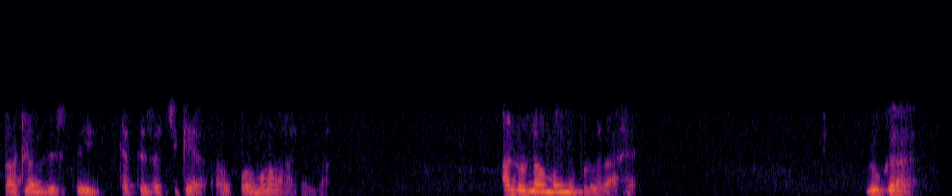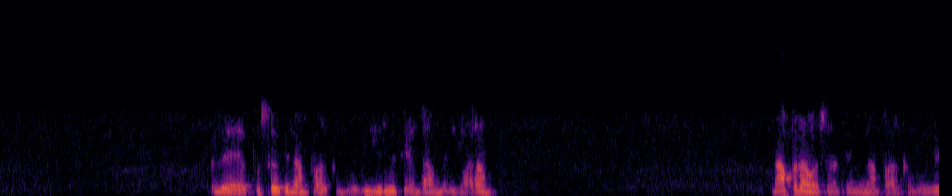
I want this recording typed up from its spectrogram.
ஸ்காட்லாந்து தேசத்தை கத்தில் ரசிக்க அவர் போதுமானவராக இருந்தார். அன்று நாம் மகிமைப்படுவதாக. லூக்கா அந்த புஸ்தகத்தை நாம் பார்க்கும்போது இருபத்தி இரண்டாம் அதிகாரம் நாற்பதாம் வருஷத்தை நான் பார்க்கும்போது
